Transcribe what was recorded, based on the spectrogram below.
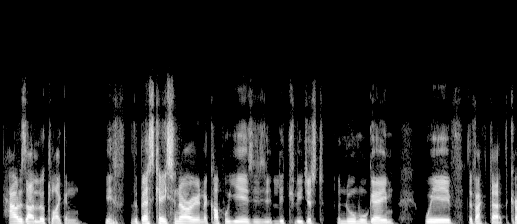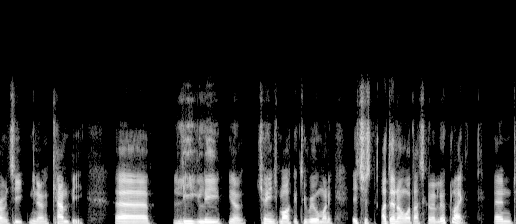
how does that look like? And if the best case scenario in a couple years is it literally just a normal game with the fact that the currency you know can be uh, legally you know change market to real money. It's just i don't know what that's going to look like and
